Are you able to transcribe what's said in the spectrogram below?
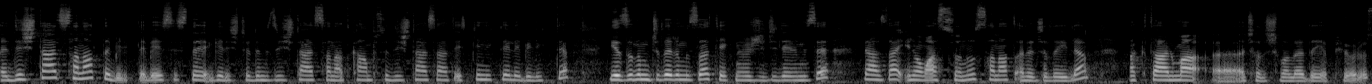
E, Dijital sanatla birlikte, BSIS'te geliştirdiğimiz dijital sanat, kampüste dijital sanat etkinlikleriyle birlikte yazılımcılarımıza, teknolojicilerimize biraz daha inovasyonu sanat aracılığıyla aktarma e, çalışmaları da yapıyoruz.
